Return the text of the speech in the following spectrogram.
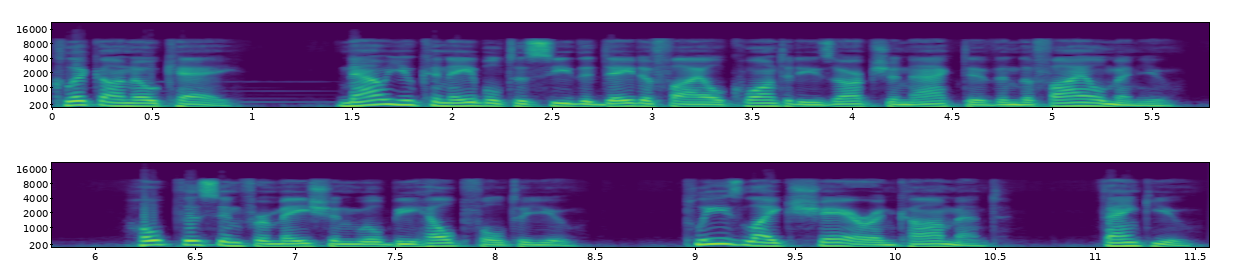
Click on OK. Now you can able to see the data file quantities option active in the file menu. Hope this information will be helpful to you. Please like share and comment. Thank you.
